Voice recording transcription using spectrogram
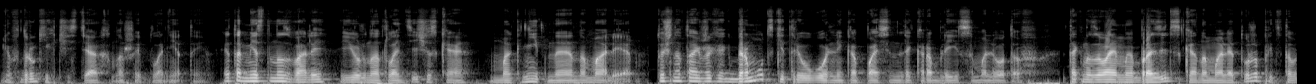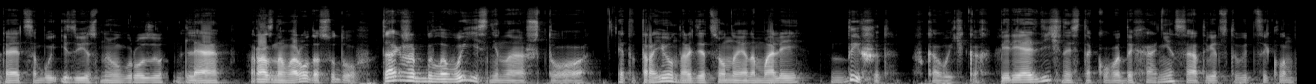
в других частях нашей планеты. Это место назвали Южноатлантическая магнитная аномалия. Точно так же, как Бермудский треугольник опасен для кораблей и самолетов. Так называемая бразильская аномалия тоже представляет собой известную угрозу для разного рода судов. Также было выяснено, что этот район радиационной аномалии дышит в кавычках. Периодичность такого дыхания соответствует циклам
